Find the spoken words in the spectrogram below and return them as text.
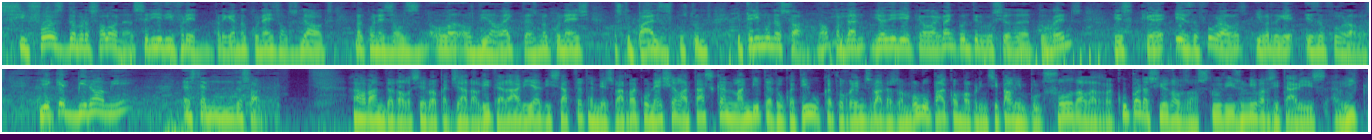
Si fos de Barcelona seria diferent perquè no coneix els llocs no coneix els, els dialectes no coneix els topalls, els costums. Tenim una sort, no? Per tant, jo diria que la gran contribució de Torrents és que és de Folgueroles i Verdaguer és de Folgueroles. I aquest binomi estem de sort a banda de la seva petjada literària, dissabte també es va reconèixer la tasca en l'àmbit educatiu que Torrents va desenvolupar com a principal impulsor de la recuperació dels estudis universitaris a Vic.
